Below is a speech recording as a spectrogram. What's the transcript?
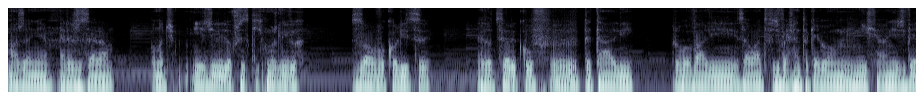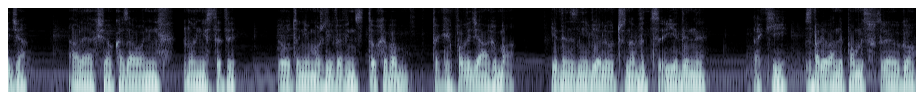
marzenie reżysera. Ponoć jeździli do wszystkich możliwych zoo w okolicy, do cyrków, y, pytali, próbowali załatwić właśnie takiego misia, niedźwiedzia, ale jak się okazało, no niestety było to niemożliwe, więc to chyba, tak jak powiedziałem, chyba jeden z niewielu, czy nawet jedyny taki zwariowany pomysł, którego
